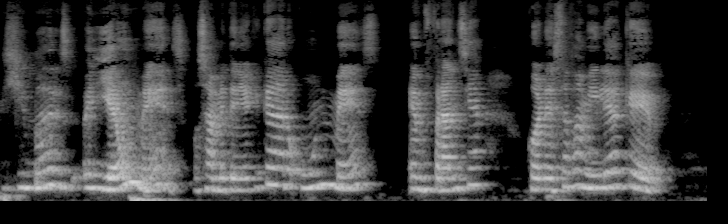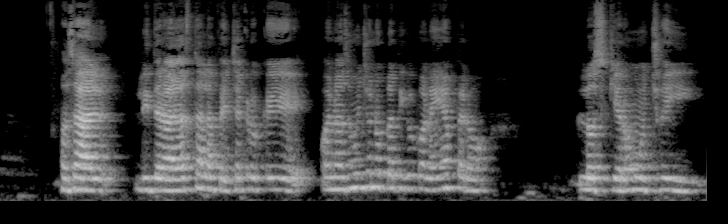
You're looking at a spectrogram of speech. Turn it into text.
dije, madre, y era un mes. O sea, me tenía que quedar un mes en Francia con esta familia que, o sea, literal hasta la fecha creo que, bueno, hace mucho no platico con ella, pero los quiero mucho y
